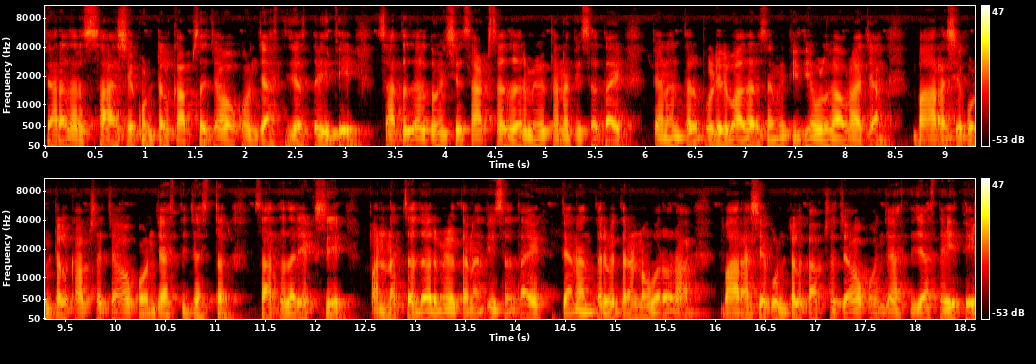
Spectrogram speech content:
चार हजार सहाशे क्विंटल कापसाची आवक जास्तीत जास्त इथे सात हजार दोनशे साठचा दर मिळताना दिसत आहे. त्यानंतर पुढील बाजार समिती देऊळगाव राजा बाराशे क्विंटल कापसाची आवक जास्तीत जास्त सात हजार एकशे पन्नासचा दर मिळताना दिसत आहे. त्यानंतर मित्रांनो वरोरा बाराशे क्विंटल कापसाची आवक जास्तीत जास्त इथे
